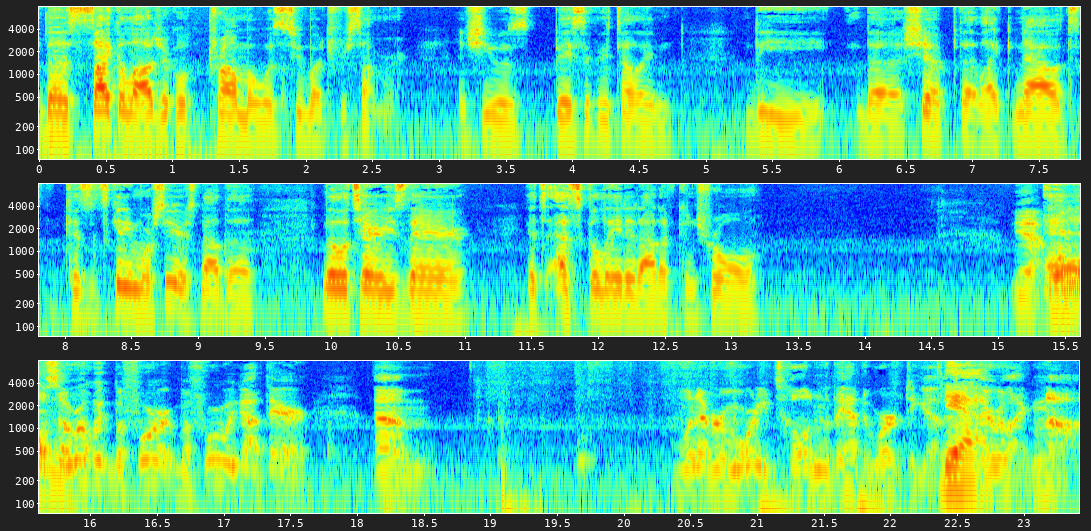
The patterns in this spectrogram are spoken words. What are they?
the psychological trauma was too much for Summer, and she was basically telling the the ship that like now it's because it's getting more serious now. The military's there, it's escalated out of control. Yeah. Well, well, so real quick before before we got there, um, whenever Morty told them that they had to work together, Yeah. they were like, "Nah."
